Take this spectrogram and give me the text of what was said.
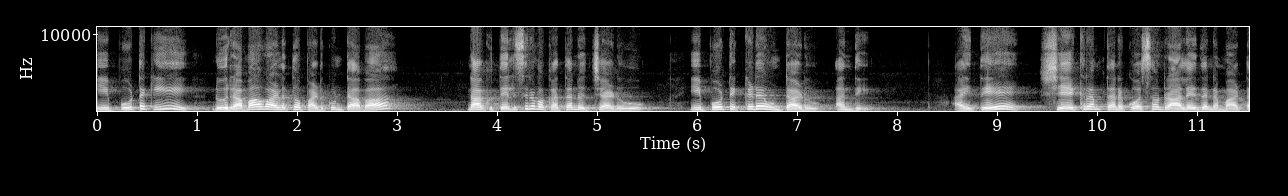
ఈ పూటకి నువ్వు రమా వాళ్ళతో పడుకుంటావా? నాకు తెలిసిన ఒక అతను వచ్చాడు ఈ పూట ఇక్కడే ఉంటాడు అంది. అయితే శేఖరం తన కోసం రాలేదన్నమాట.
